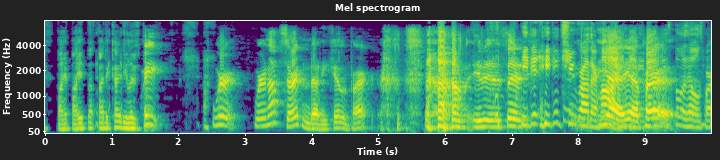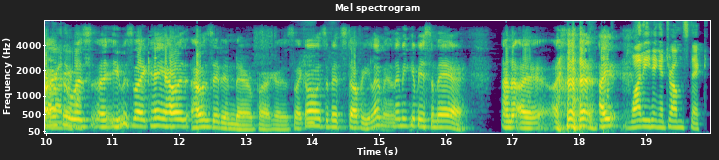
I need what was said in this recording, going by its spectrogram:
by by by the code he lives by. Wait, we're we're not certain that he killed Parker. um, it is a- He did. He did shoot rather high. Yeah, yeah. Par- bullet holes were Parker rather was. Uh, he was like, "Hey, how is how is it in there, Parker?" It's like, "Oh, it's a bit stuffy. Let me let me give you some air." And I, I, high. while eating a drumstick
